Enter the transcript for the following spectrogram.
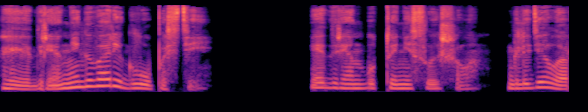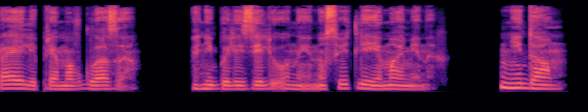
Эдриан, не говори глупостей. Эдриан будто не слышала. Глядела Райли прямо в глаза. Они были зеленые, но светлее маминых. «Не дам».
